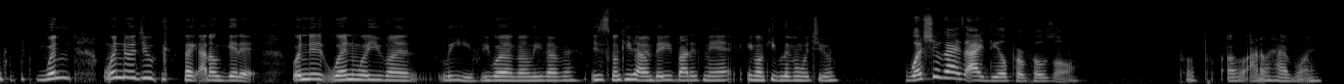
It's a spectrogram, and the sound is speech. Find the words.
when when did you like? I don't get it. When did when were you gonna leave? You weren't gonna leave ever. You just gonna keep having babies by this man? You gonna keep living with you? What's your guys' ideal proposal? Oh, I don't have one.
